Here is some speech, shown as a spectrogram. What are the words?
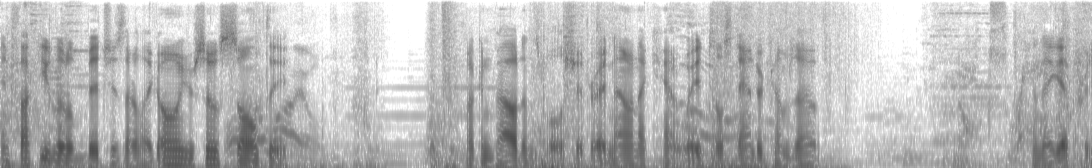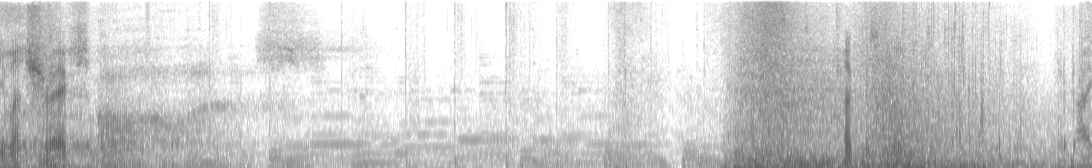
And fuck you little bitches that are like, oh, you're so salty. Fucking Paladin's bullshit right now, and I can't wait till Standard comes out. And they get pretty much shreked. Fuck this game. I.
